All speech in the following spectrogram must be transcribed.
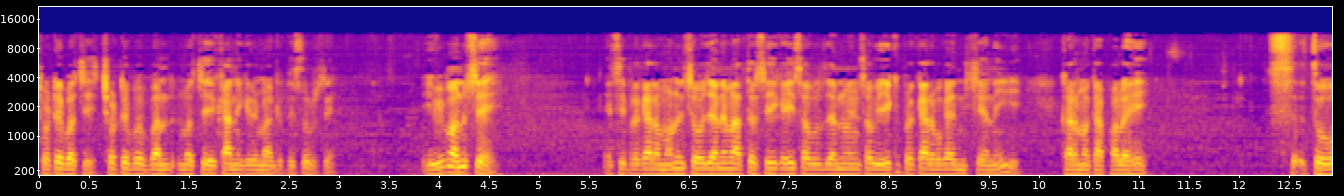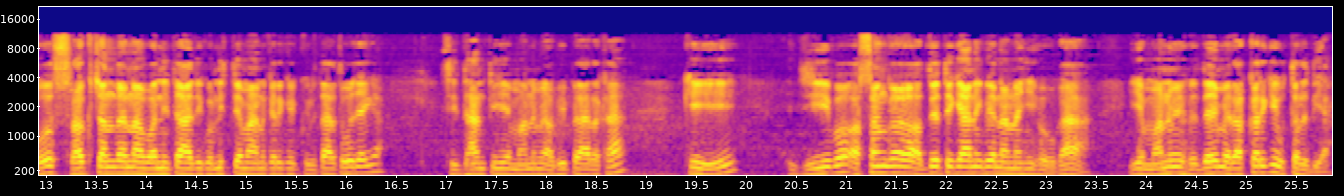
छोटे बच्चे छोटे बच्चे खाने के लिए मांगते शुरू से। ये भी मनुष्य है। इसी प्रकार मनुष्य हो जाने मात्र से कई सब जन्म में सब एक ही प्रकार होगा, निश्चय नहीं है। कर्म का फल है। तो श्रक चंदन, वनिता आदि को नित्य मान करके कृतार्थ हो जाएगा। सिद्धांत ये मन में अभिप्राय रखा कि जीव असंग अद्वैत ज्ञान के बिना नहीं होगा। ये मन में हृदय में रख करके उत्तर दिया।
